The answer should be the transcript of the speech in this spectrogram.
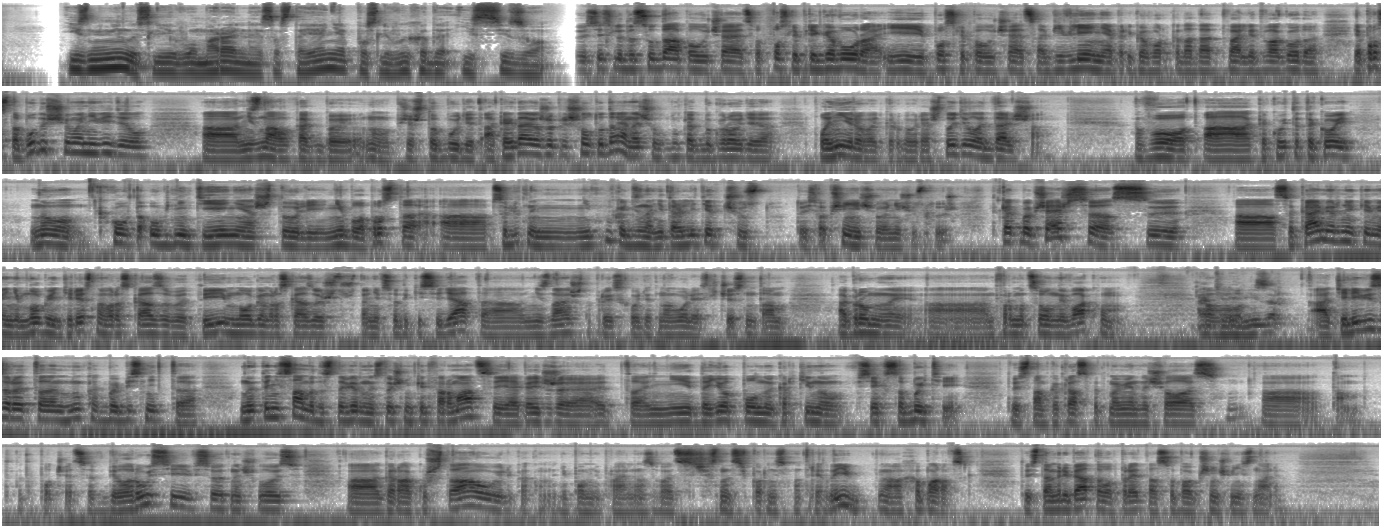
Изменилось ли его моральное состояние после выхода из СИЗО. То есть, если до суда, получается, вот после приговора и после, получается, объявления приговора, когда до 2 или 2 года, я просто будущего не видел, а, не знал, как бы, ну, вообще, что будет. А когда я уже пришел туда, я начал, ну, как бы, вроде планировать, грубо говоря, что делать дальше. Вот, а какой-то такой ну, какого-то угнетения, что ли, не было. Просто а, абсолютно, не, ну, как не знаю, нейтралитет чувств. То есть вообще ничего не чувствуешь. Ты как бы общаешься с а, сокамерниками, они много интересного рассказывают, и многим рассказываешь, что они все-таки сидят, а не знают, что происходит на воле. Если честно, там огромный а, информационный вакуум. А вот. телевизор? А телевизор это, ну, как бы объяснить-то, ну, это не самый достоверный источник информации, и, опять же, это не дает полную картину всех событий. То есть там как раз в этот момент началась, а, там, это получается в Белоруссии все это началось, а, гора Куштау, или как он, не помню правильно называется, честно, до сих пор не смотрел, и а, Хабаровск. То есть там ребята вот про это особо вообще ничего не знали.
